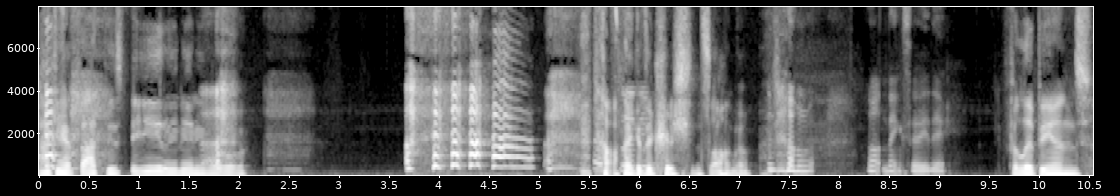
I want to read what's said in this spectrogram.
I can't fight this feeling anymore. I don't think it's a Christian song though. No, I don't think so either. Philippians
